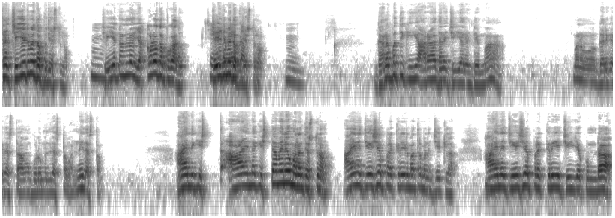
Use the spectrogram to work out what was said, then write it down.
సరే చెయ్యటమే తప్పు చేస్తున్నాం. ఉమ్. చెయ్యటంలో ఎక్కడో తప్పు కాదు. చేయటమే తప్పు చేస్తున్నాం. గణపతికి ఆరాధన చెయ్యాలంటే అమ్మా మనం గరిక తెస్తాము కుడుములు తెస్తాం అన్నీ తెస్తాం. ఆయనకి ఇష్ట ఆయనకి ఇష్టమైనవి మనం తెస్తున్నాం. ఆయన చేసే ప్రక్రియలు మాత్రం మనం చేయట్లా ఆయన చేసే ప్రక్రియ చేయకుండా.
